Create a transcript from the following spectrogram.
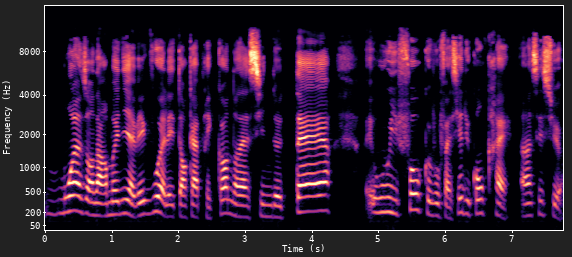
moins en harmonie avec vous, elle est en Capricorne dans un signe de terre, où il faut que vous fassiez du concret, hein, c'est sûr.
